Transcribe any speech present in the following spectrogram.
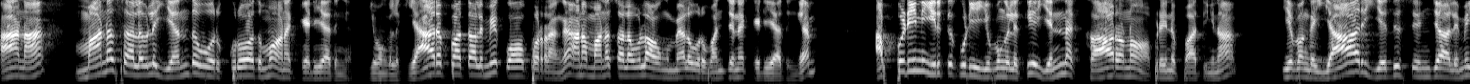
ஆனால் மனசளவில் எந்த ஒரு குரோதமும் ஆனால் கிடையாதுங்க. இவங்களுக்கு யாரை பார்த்தாலுமே கோவப்படுறாங்க. ஆனால் மனசளவில் அவங்க மேலே ஒரு வஞ்சனை கிடையாதுங்க. அப்படின்னு இருக்கக்கூடிய இவங்களுக்கு என்ன காரணம் அப்படின்னு பார்த்தீங்கன்னா இவங்க யார் எது செஞ்சாலுமே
